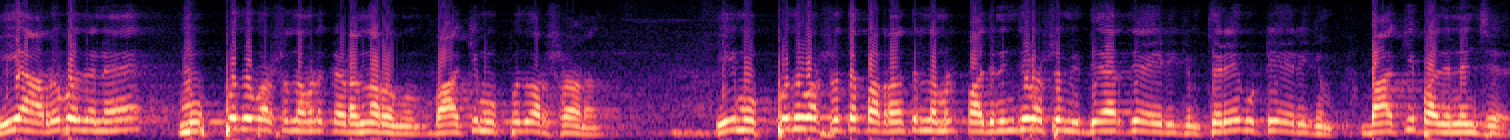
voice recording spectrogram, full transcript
ഈ അറുപതിന് മുപ്പത് വർഷം നമ്മൾ കിടന്നിറങ്ങും. ബാക്കി മുപ്പത് വർഷമാണ്. ഈ മുപ്പത് വർഷത്തെ പഠനത്തിൽ നമ്മൾ പതിനഞ്ച് വർഷം വിദ്യാർത്ഥിയായിരിക്കും ചെറിയ കുട്ടിയായിരിക്കും ബാക്കി പതിനഞ്ച്.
